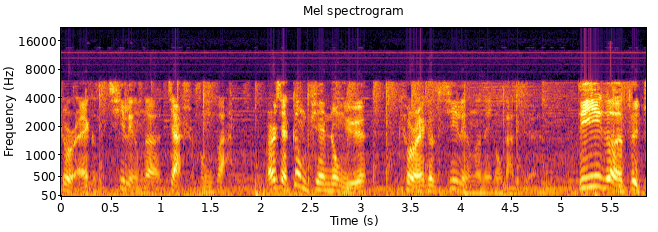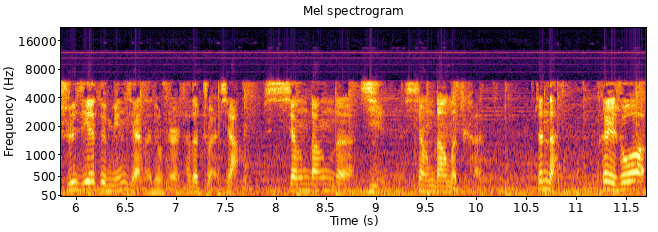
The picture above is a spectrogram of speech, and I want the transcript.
QX70 的驾驶风范。而且更偏重于 QX70 的那种感觉。第一个最直接、最明显的就是它的转向相当的紧，相当的沉，真的可以说，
